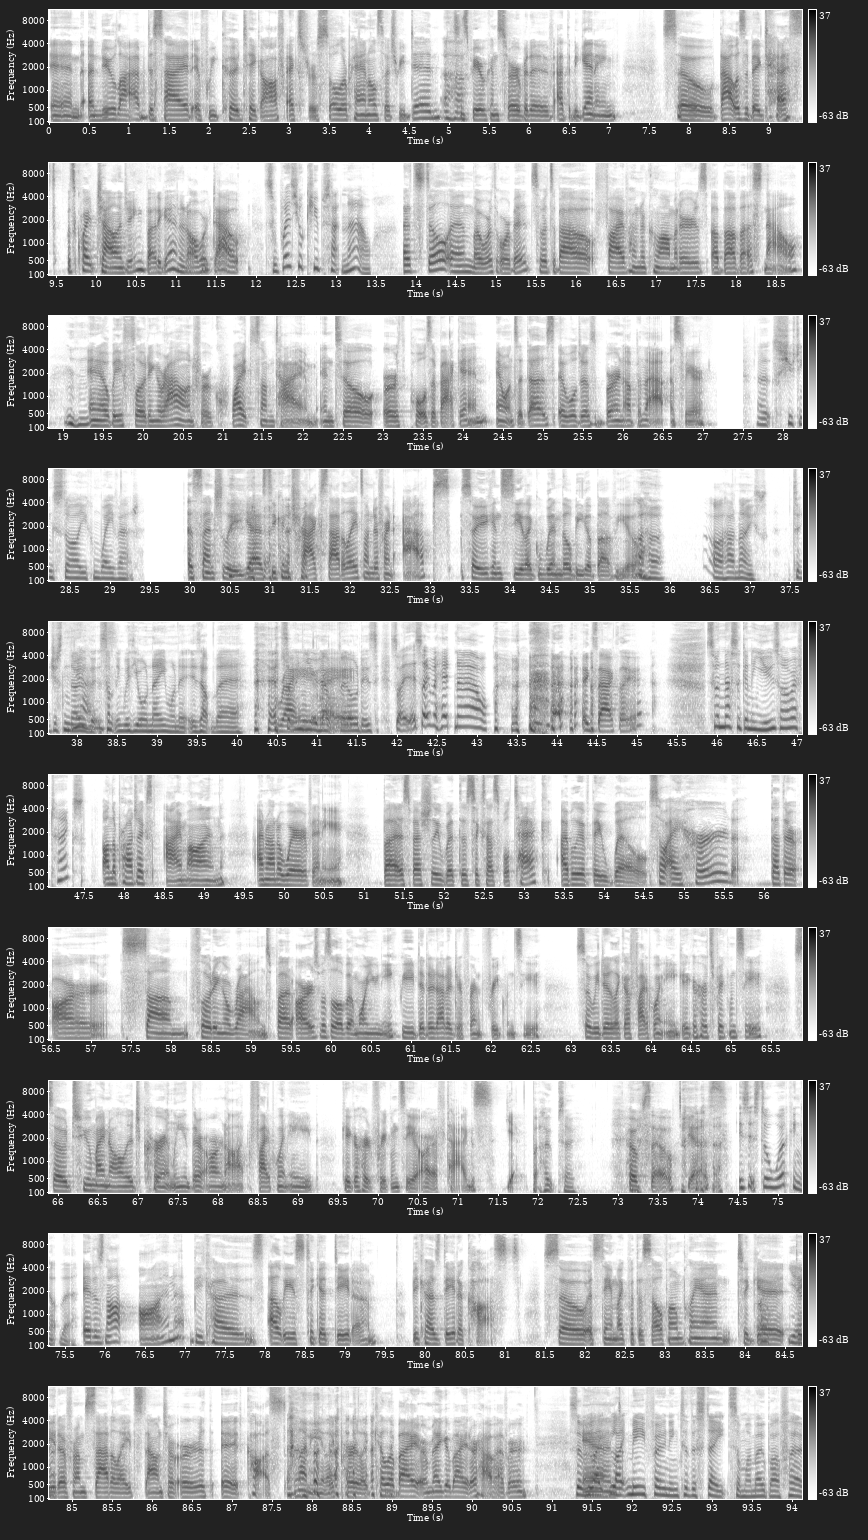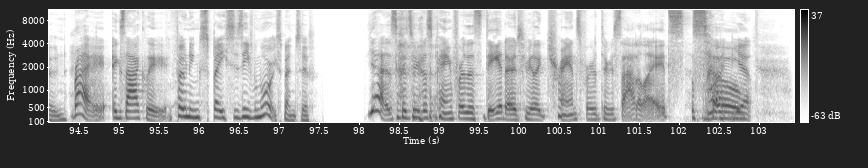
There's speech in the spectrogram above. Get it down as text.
in a new lab, decide if we could take off extra solar panels, which we did uh-huh. since we were conservative at the beginning. So that was a big test. It was quite challenging, but again, it all worked out. So where's your CubeSat now? It's still in low Earth orbit, so it's about 500 kilometers above us now, mm-hmm. and it'll be floating around for quite some time until Earth pulls it back in. And once it does, it will just burn up in the atmosphere. A shooting star you can wave at. Essentially, yes, you can track satellites on different apps, so you can see like when they'll be above you. Uh-huh. Oh, how nice. To just know that something with your name on it is up there. something Right, you helped right. build is so it's overhead now. exactly. so NASA going to use RF tags? on the projects I'm on, I'm not aware of any, but especially with the successful tech, I believe they will. So I heard that there are some floating around, but ours was a little bit more unique. We did it at a different frequency. So we did like a 5.8 gigahertz frequency. So to my knowledge, currently there are not 5.8 gigahertz frequency RF tags yet. But hope so. Hope so, yes. Is it still working up there? It is not on because, at least to get data, because data costs. So it's same like with the cell phone plan to oh, get Oh, yeah. data from satellites down to Earth. It costs money, like per like kilobyte or megabyte or however. So, like, like me phoning to the States on my mobile phone, Right, exactly. phoning space is even more expensive. Yes, because you're just paying for this data to be like transferred through satellites. So Right, yeah.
